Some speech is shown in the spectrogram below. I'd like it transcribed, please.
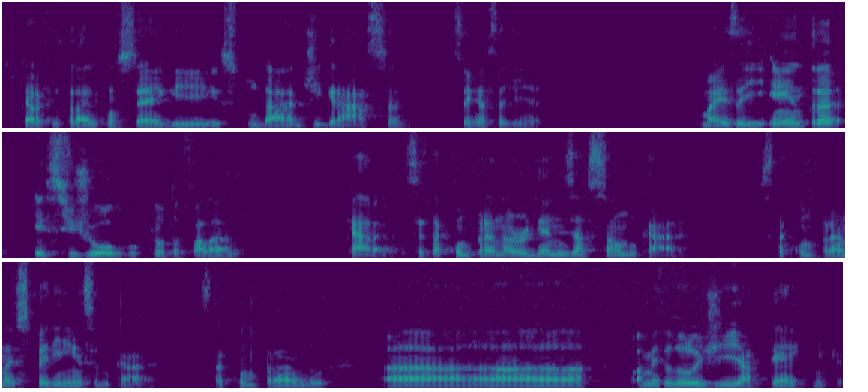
Se o cara filtrar, ele consegue estudar de graça, sem gastar dinheiro. Mas aí entra esse jogo que eu tô falando. Cara, você está comprando a organização do cara. Você está comprando a experiência do cara. Você está comprando a, a metodologia, a técnica.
